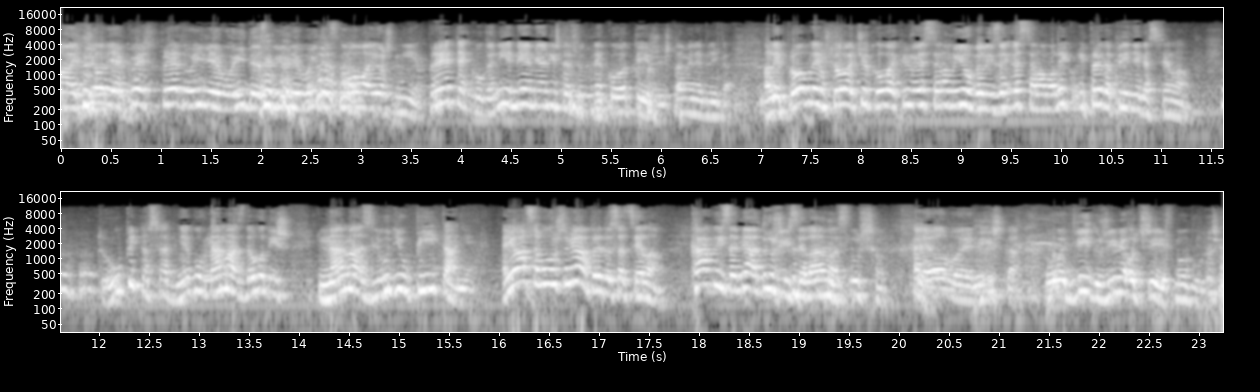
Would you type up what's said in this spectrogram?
Ovaj čovjek već predu iljevo, lijevo i desno, i ovaj još nije. Preteko ga, nije, nemam ja ništa što neko oteži, šta me ne briga. Ali je problem što ovaj čovjek ovaj krivo eselam i on veli za eselam alikum i preda prije njega selam. To je upitno sad, njegov namaz dovodiš namaz ljudi u pitanje. A ja sam ovo što sam ja predao sad selam. Kako sam ja duži selama slušao? E, ovo je ništa. Ovo je dvije dužine od šest moguće.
